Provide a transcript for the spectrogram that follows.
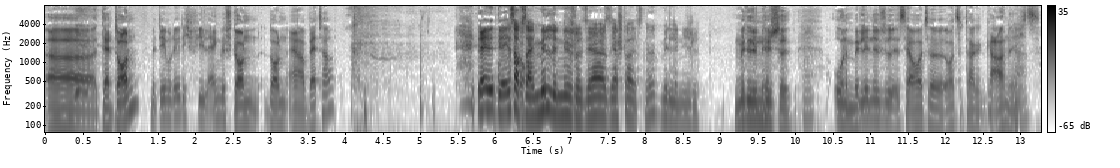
Äh, der Don, mit dem rede ich viel Englisch, Don, Don R. Wetter. Der, der ist auf sein Mittelinitial sehr, sehr stolz, ne? Mittelinitial. Middle Initial. Ohne Middle Initial ist ja heute, heutzutage gar nichts.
